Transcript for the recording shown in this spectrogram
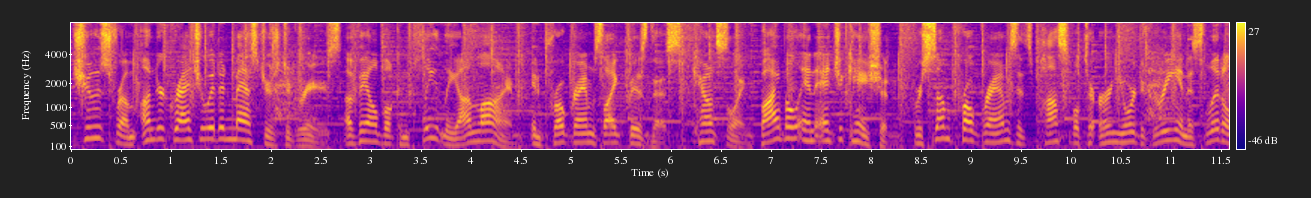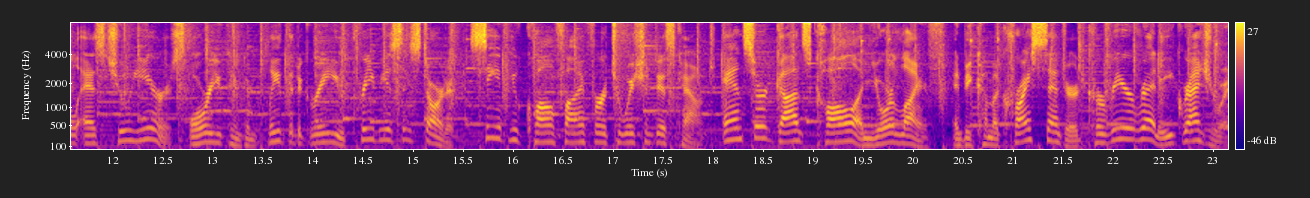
Choose from undergraduate and master's degrees, available completely online in programs like business, counseling, Bible, and education. For some programs, it's possible to earn your degree in as little as two years, or you can complete the degree you previously started. See if you qualify for a tuition discount. Answer God's call on your life and become a Christ centered, career ready graduate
